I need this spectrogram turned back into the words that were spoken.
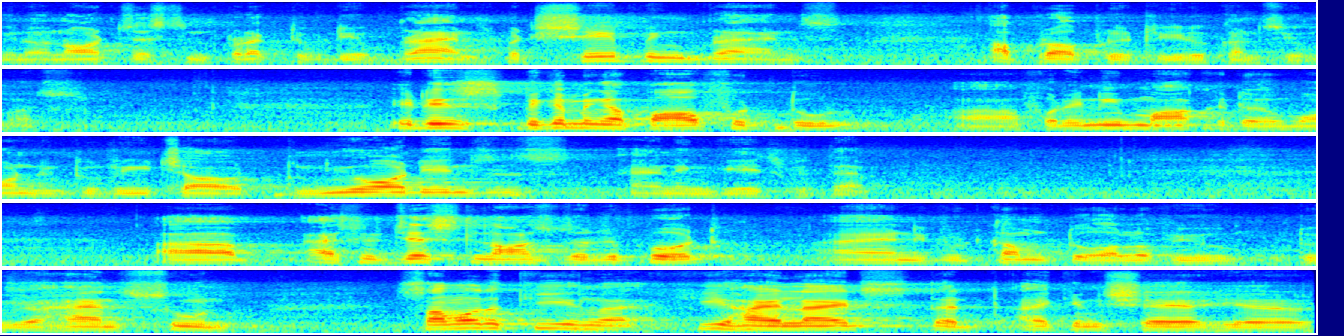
you know, not just in productivity of brands, but shaping brands appropriately to consumers. It is becoming a powerful tool uh, for any marketer wanting to reach out to new audiences and engage with them. Uh, as we just launched the report, and it would come to all of you to your hands soon, some of the key, key highlights that I can share here,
